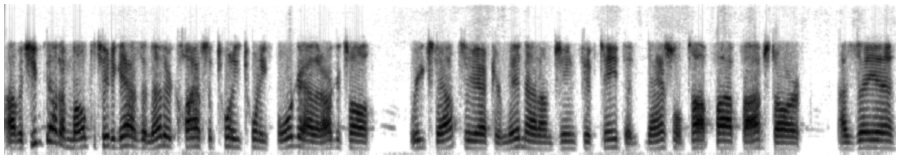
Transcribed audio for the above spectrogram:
Uh, but you've got a multitude of guys. Another class of 2024 guy that Arkansas reached out to after midnight on June 15th, a national top five five star, Isaiah,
